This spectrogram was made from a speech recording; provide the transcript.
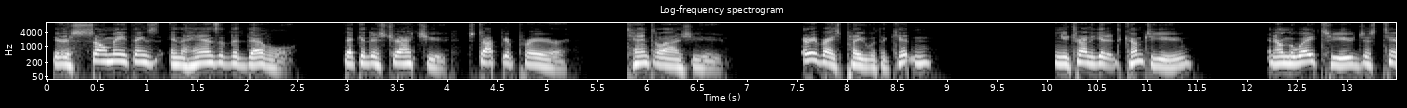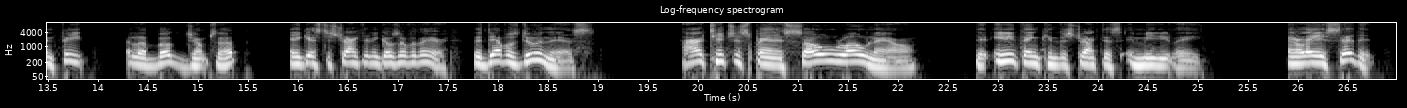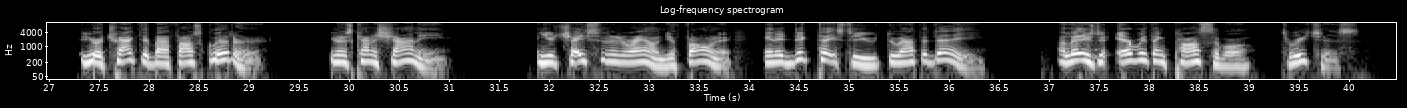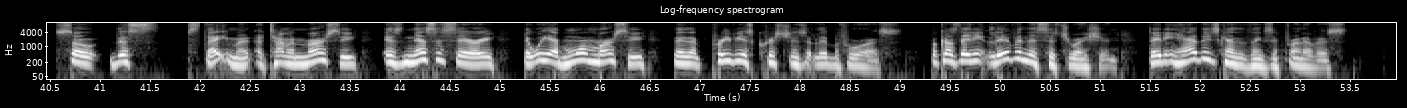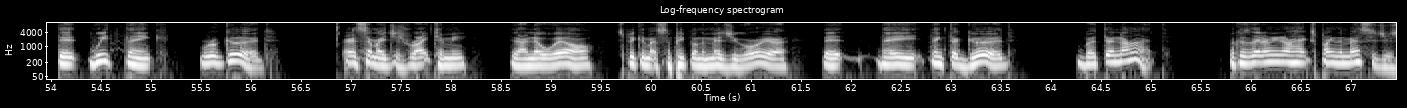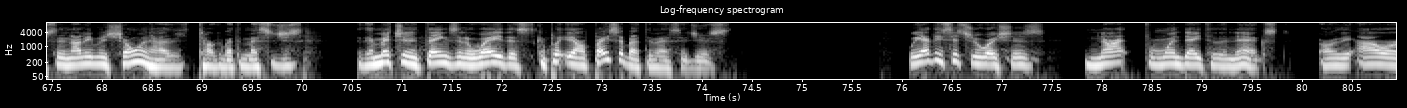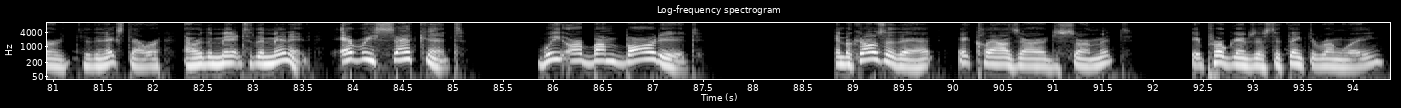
There are so many things in the hands of the devil that can distract you, stop your prayer, tantalize you. Everybody's played with a kitten, and you're trying to get it to come to you, and on the way to you, just 10 feet, a little bug jumps up and he gets distracted and he goes over there. The devil's doing this. Our attention span is so low now that anything can distract us immediately. And Lady said it. You're attracted by false glitter. You know, it's kind of shiny. And you're chasing it around, you're following it, and it dictates to you throughout the day. Lady's doing everything possible to reach us. So this statement, a time of mercy, is necessary that we have more mercy than the previous Christians that lived before us because they didn't live in this situation. They didn't have these kinds of things in front of us that we think were good. Had somebody just write to me that I know well, speaking about some people in the Medjugorje, that they think they're good, but they're not because they don't even know how to explain the messages. They're not even showing how to talk about the messages. They're mentioning things in a way that's completely off base about the messages. We have these situations not from one day to the next, or the hour to the next hour, or the minute to the minute. Every second, we are bombarded. And because of that, it clouds our discernment. It programs us to think the wrong way.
